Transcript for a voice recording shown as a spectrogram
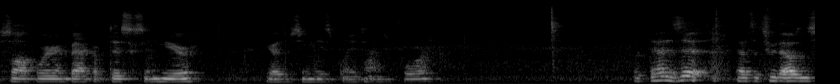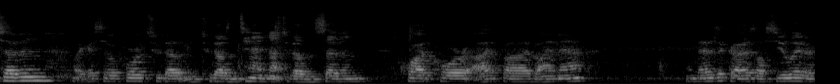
software and backup discs in here. You guys have seen these plenty of times before. But that is it. That's a 2007, like I said before, 2000, I mean 2010, not 2007, quad core i5 iMac. And that is it guys. I'll see you later.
